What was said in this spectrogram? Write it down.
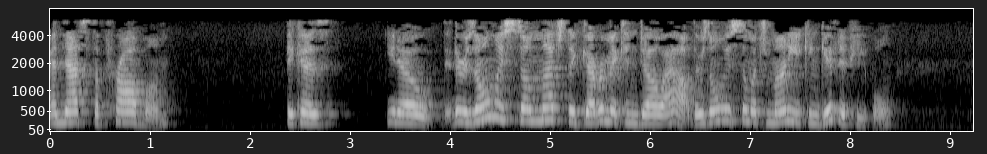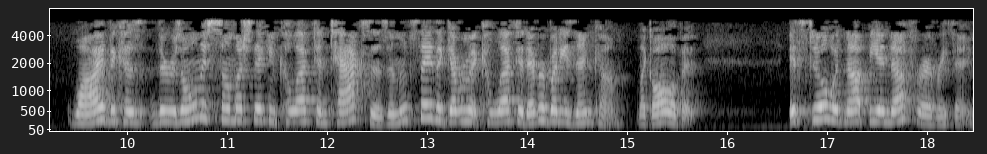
And that's the problem. Because, you know, there's only so much the government can dole out. There's only so much money it can give to people. Why? Because there's only so much they can collect in taxes. And let's say the government collected everybody's income, like all of it. It still would not be enough for everything.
